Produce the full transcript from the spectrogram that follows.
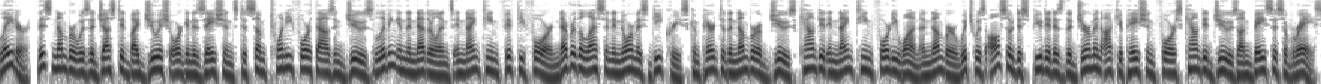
Later, this number was adjusted by Jewish organizations to some 24,000 Jews living in the Netherlands in 1954 nevertheless an enormous decrease compared to the number of Jews counted in 1941 a number which was also disputed as the German occupation force counted Jews on basis of race,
